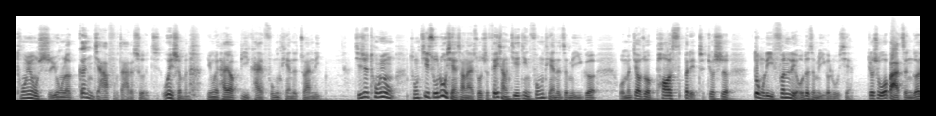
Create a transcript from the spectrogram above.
通用使用了更加复杂的设计，为什么呢？因为它要避开丰田的专利。其实通用从技术路线上来说是非常接近丰田的这么一个我们叫做 power split，就是动力分流的这么一个路线。就是我把整个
